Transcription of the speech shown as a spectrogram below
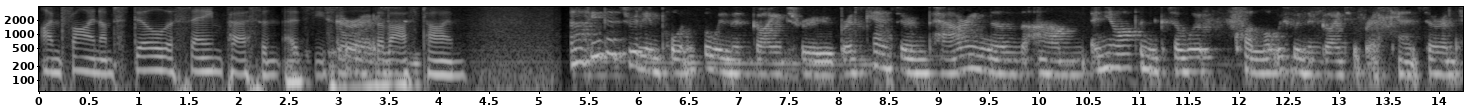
I'm fine, I'm still the same person as you saw Correct. the last time. And I think that's really important for women going through breast cancer, empowering them. Um, and, you know, often, because I work quite a lot with women going through breast cancer, and,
